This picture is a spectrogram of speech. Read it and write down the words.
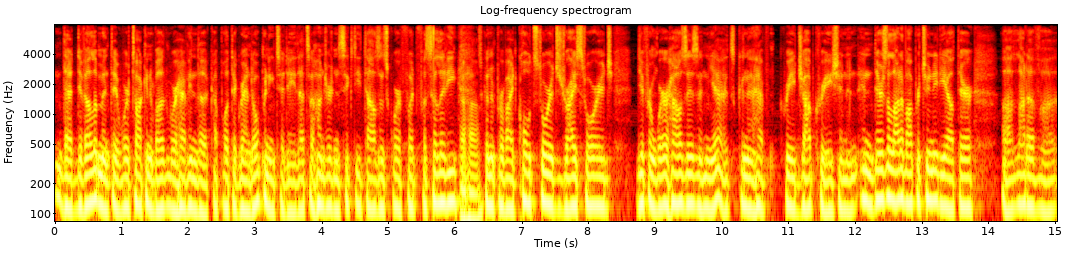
that development that we're talking about, we're having the Capote grand opening today. That's a 160,000 square foot facility. It's going to provide cold storage, dry storage, different warehouses, and yeah, it's going to have create job creation. And, and there's a lot of opportunity out there, a lot of uh,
